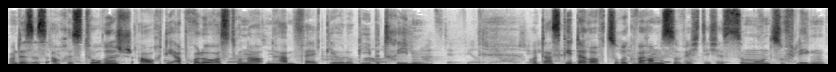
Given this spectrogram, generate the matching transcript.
Und es ist auch historisch, auch die Apollo-Astronauten haben Feldgeologie betrieben. Und das geht darauf zurück, warum es so wichtig ist, zum Mond zu fliegen.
